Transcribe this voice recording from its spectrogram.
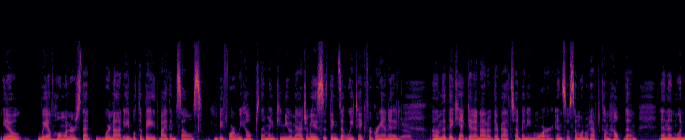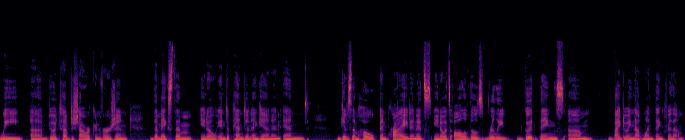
you know, we have homeowners that were not able to bathe by themselves before we helped them. And can you imagine? I mean, it's the things that we take for granted Yeah. um, that they can't get in and out of their bathtub anymore. And so someone would have to come help them. And then when we um, do a tub to shower conversion, that makes them, you know, independent again and, and gives them hope and pride. And it's, you know, it's all of those really good things um, by doing that one thing for them.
